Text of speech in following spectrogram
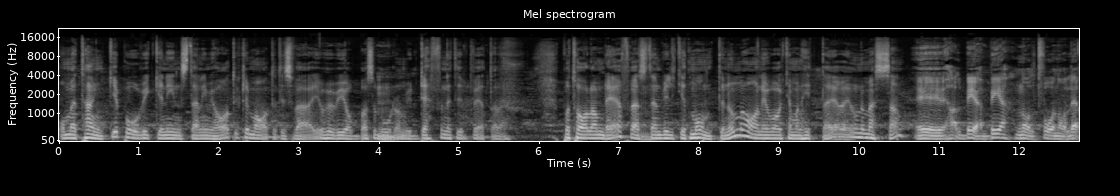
och med tanke på vilken inställning vi har till klimatet i Sverige och hur vi jobbar så mm. borde de ju definitivt veta det. På tal om det förresten, mm. vilket montenummer har ni och var kan man hitta er under mässan? Eh, hall B, B0201.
